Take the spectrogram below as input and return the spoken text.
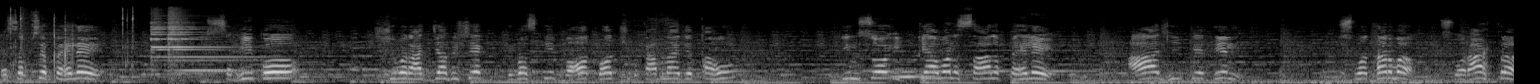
मैं सबसे पहले सभी को शिवराज्याभिषेक दिवस की बहुत बहुत शुभकामनाएं देता हूं। तीन सौ इक्यावन साल पहले आज ही के दिन स्वधर्म स्वराष्ट्र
